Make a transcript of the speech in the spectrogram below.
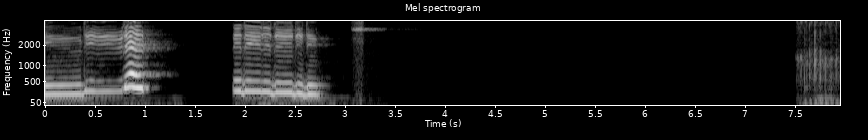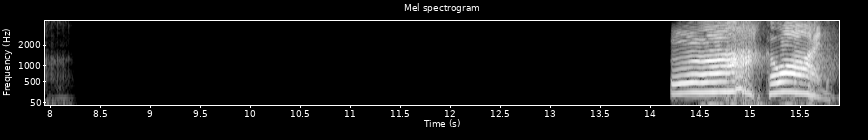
do do do. Do, do, do. Ah, come on!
